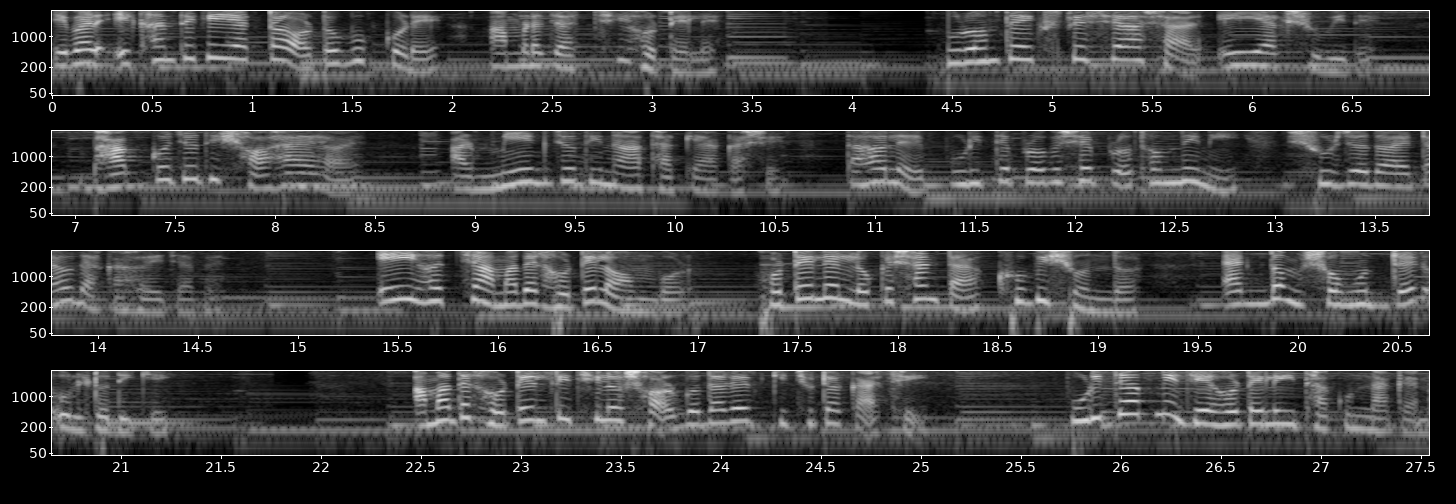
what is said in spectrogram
এবার এখান থেকেই একটা অটো বুক করে আমরা যাচ্ছি হোটেলে। দুরন্ত এক্সপ্রেসে আসার এই এক সুবিধে। ভাগ্য যদি সহায় হয় আর মেঘ যদি না থাকে আকাশে তাহলে পুরীতে প্রবেশের প্রথম দিনই সূর্যোদয়টাও দেখা হয়ে যাবে। এই হচ্ছে আমাদের হোটেল অম্বর। হোটেলের লোকেশনটা খুবই সুন্দর, একদম সমুদ্রের উল্টো দিকেই আমাদের হোটেলটি ছিল স্বর্গদ্বারের কিছুটা কাছেই। পুরীতে আপনি যে হোটেলেই থাকুন না কেন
